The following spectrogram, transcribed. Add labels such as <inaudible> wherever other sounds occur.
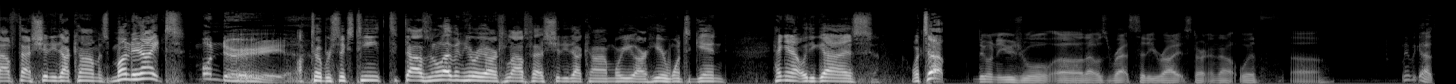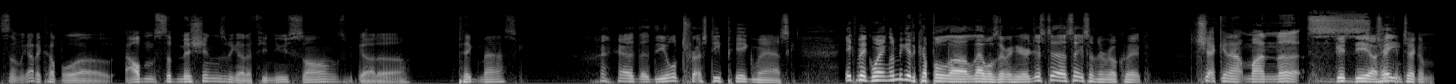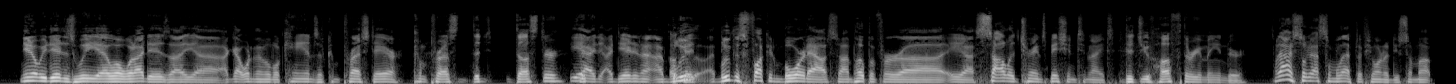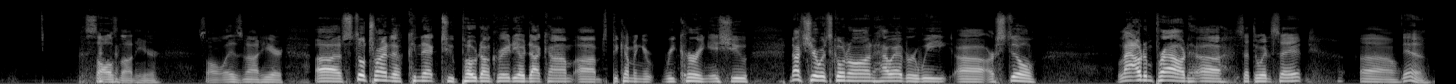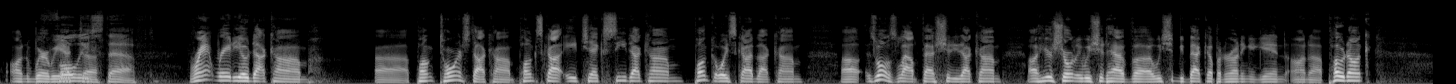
loudfastshitty.com. It's Monday night. Monday. October 16th, 2011. Here we are at loudfastshitty.com where you are here once again hanging out with you guys. What's up? Doing the usual. Uh, that was Rat City Right starting out with. Uh, maybe we got some. We got a couple uh, album submissions. We got a few new songs. We got a Pig Mask. <laughs> the, the old trusty pig mask. Ick McWang, let me get a couple uh, levels over here. Just uh, say something real quick. Checking out my nuts. Good deal. Checking, hey, checking. You know what we did is we, uh, well, what I did is I uh, I got one of the little cans of compressed air. Compressed the duster? Yeah, I, I did, and I, I blew Okay. I blew this fucking board out, so I'm hoping for uh, a, uh solid transmission tonight. Did you huff the remainder? And I still got some left if you want to do some up. <laughs> Saul's not here. <laughs> Saul is not here. Uh, still trying to connect to podunkradio.com. Um, it's becoming a recurring issue. Not sure what's going on. However, we uh, are still loud and proud. Uh, is that the way to say it? Uh, Yeah. On where we Fully at, uh, staffed. rantradio.com, uh, punktorrents.com, punkscahxc.com, punkoiska.com, uh, as well as loudfastshitty.com. Uh, here shortly, we should have uh, we should be back up and running again on uh, Podunk.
